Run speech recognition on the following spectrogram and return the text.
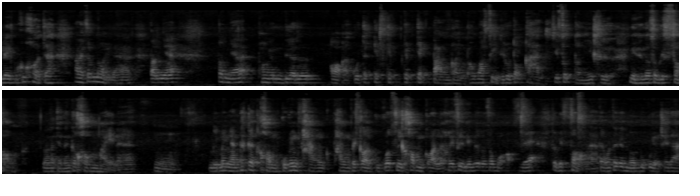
เลนกูก็ขอจะอะไรสักหน่อยนะฮะตอนเนี้ย ตอนนี้ยพอเงินเดือนออกอะกูจะเก็บเก็บเก็บเก็บตังค์ก่อน เพราะว่าสิ่งที่กูต้องการที่สุดตอนนี้คือ Nintendo Switch 2แล้วหลังจากนั้นก็คอมใหม่นะฮะอืมหรือไม่งั้นถ้าเกิดคอมกูไม่งพังพังไปก่อนกูก็ซื้อคอมก่อนแล้วค่อยซื้อ Nintendo Switch และสวิตสองนะแต่ว่าถ้าเกิดโน้ตบุ๊กกูยังใช้ได้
